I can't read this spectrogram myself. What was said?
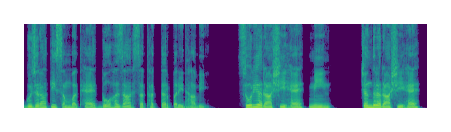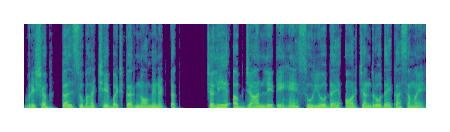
गुजराती संवत है 2077 परिधावी। सूर्य राशि है मीन। चंद्र राशि है वृषभ। कल सुबह छह बजकर नौ मिनट तक। चलिए अब जान लेते हैं सूर्योदय और चंद्रोदय का समय।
